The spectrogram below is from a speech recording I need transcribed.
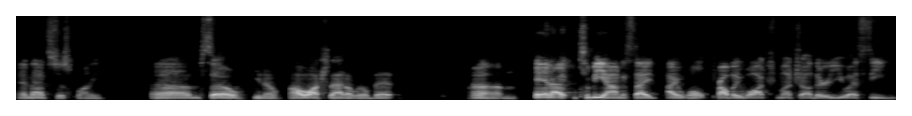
and that's just funny. Um, so you know, I'll watch that a little bit. Um, and I, to be honest, I I won't probably watch much other USC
